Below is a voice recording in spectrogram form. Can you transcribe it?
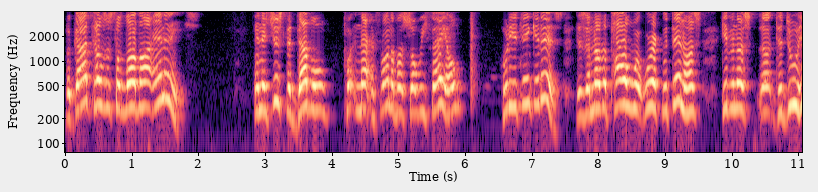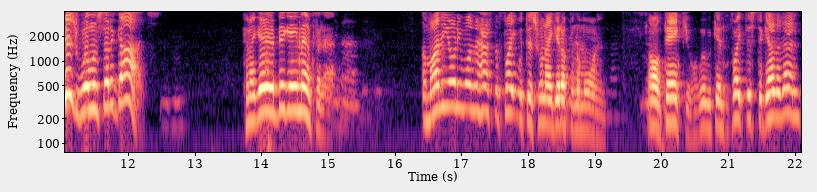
But God tells us to love our enemies. And it's just the devil putting that in front of us so we fail. Who do you think it is? There's another power at work within us, giving us uh, to do His will instead of God's. Can I get a big amen for that? Am I the only one that has to fight with this when I get up in the morning? Oh, thank you. We can fight this together then?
